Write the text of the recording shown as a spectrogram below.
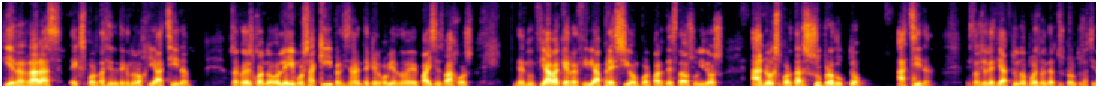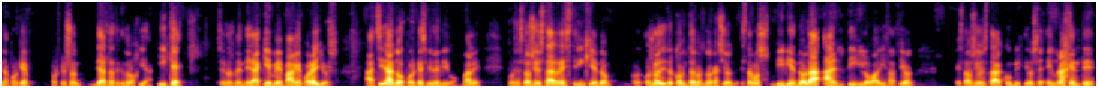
tierras raras, exportación de tecnología a China. ¿Os acordáis cuando leímos aquí precisamente que el gobierno de Países Bajos denunciaba que recibía presión por parte de Estados Unidos a no exportar su producto a China. Estados Unidos le decía, tú no puedes vender tus productos a China. ¿Por qué? Porque son de alta tecnología. ¿Y qué? Se los venderé a quien me pague por ellos. A China no, porque es mi enemigo, ¿vale? Pues Estados Unidos está restringiendo, os lo he comentado en una ocasión, estamos viviendo la antiglobalización. Estados Unidos está convirtiéndose en un agente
